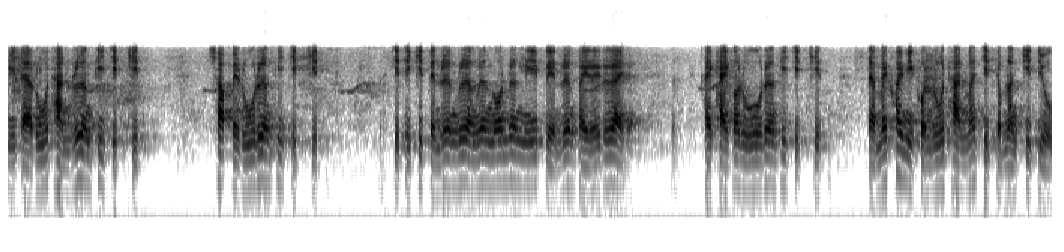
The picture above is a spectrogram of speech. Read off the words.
มีแต่รู้ทันเรื่องที่จิตคิด ชอบไปรู้เรื่องที่จิตคิด จิตจะคิดเป็นเรื่องเรื่องเรื่องโน้นเรื่องนี้เปลี่ยนเรื่องไปเรื่อยๆใครๆก็รู้เรื่องที่จิตคิด แต่ไม่ค่อยมีคนรู้ทันว่าจิตกำลังคิดอยู่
